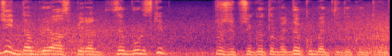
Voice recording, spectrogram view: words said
Dzień dobry, aspirant Cebulski. Proszę przygotować dokumenty do kontroli.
